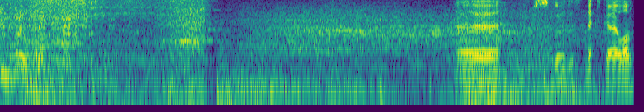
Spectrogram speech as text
You will Uh, just go this next guy along.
